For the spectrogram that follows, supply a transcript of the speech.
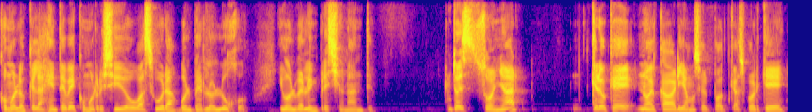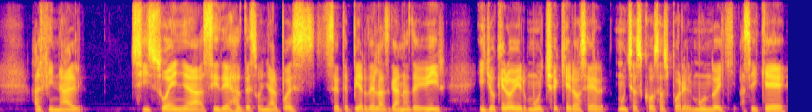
cómo lo que la gente ve como residuo o basura, volverlo lujo y volverlo impresionante. Entonces, soñar, creo que no acabaríamos el podcast porque al final, si sueñas, si dejas de soñar, pues se te pierde las ganas de vivir. Y yo quiero vivir mucho y quiero hacer muchas cosas por el mundo. Y, así que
